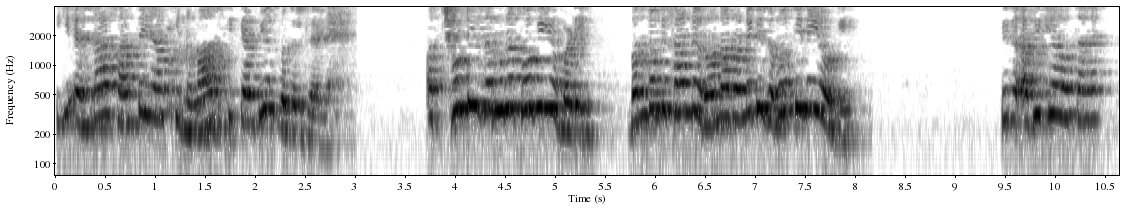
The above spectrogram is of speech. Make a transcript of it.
یہ احساس آتے ہی آپ کی نماز کی کیفیت بدل جائے گی۔ اور چھوٹی ضرورت ہوگی یا بڑی؟ بندوں کے سامنے رونا رونے کی ضرورت ہی نہیں ہوگی۔ کیونکہ ابھی کیا ہوتا ہے؟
